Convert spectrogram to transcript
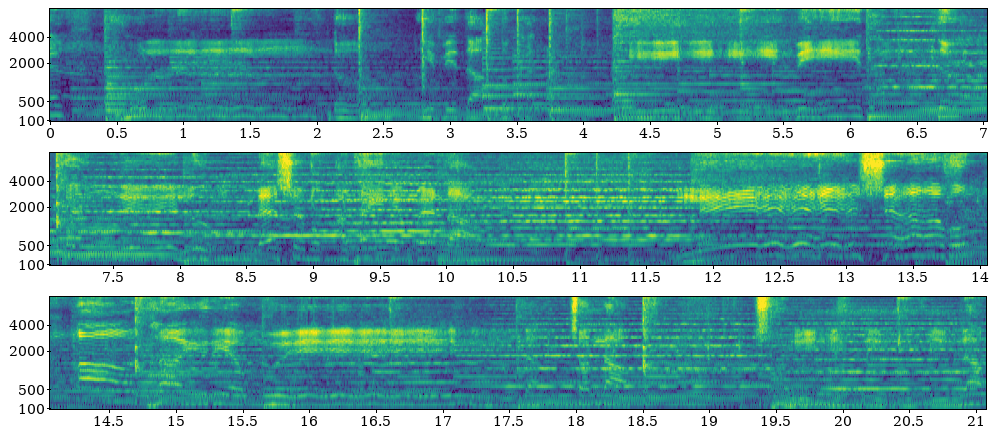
ശോധനകൾ ഉണ്ടു വിവിധ ദുഃഖങ്ങൾ. ഈ വിധ ദുഃഖങ്ങളും ലേശവും അധൈര്യം വേണ്ട. ലേശവും ആധൈര്യം വേണ്ട. ചൊല്ലാം. ചൊല്ലാം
